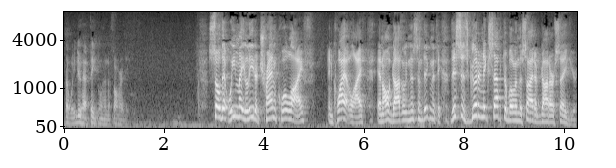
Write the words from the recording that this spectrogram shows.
but we do have people in authority. So that we may lead a tranquil life and quiet life in all godliness and dignity. This is good and acceptable in the sight of God our Savior,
